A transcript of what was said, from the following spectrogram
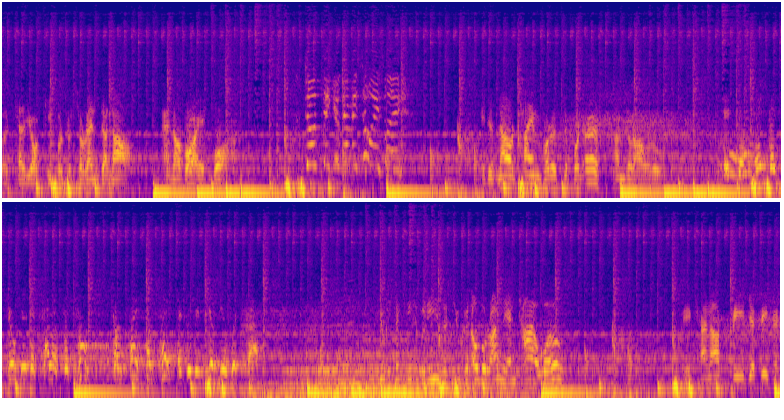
We'll tell your people to surrender now and avoid war. Don't think you get me so easily! It is now time for us to put Earth under our rule. It's your sacred duty to tell us the truth. Confess, confess that you've been guilty of witchcraft. You expect me to believe that you can overrun the entire world? We cannot be defeated.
